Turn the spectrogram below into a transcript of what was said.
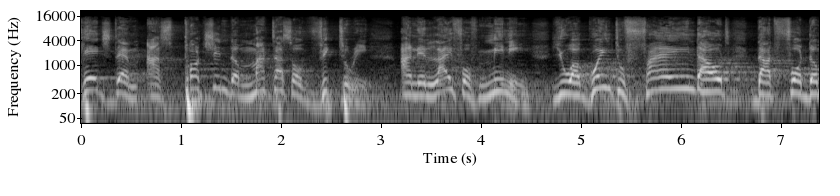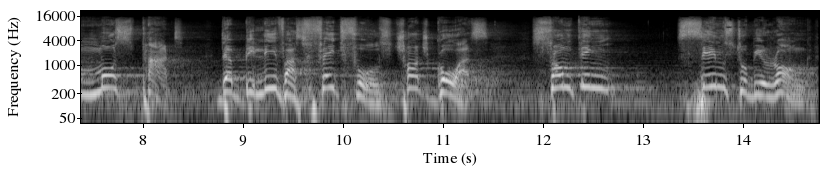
gauge them as touching the matters of victory and a life of meaning, you are going to find out that for the most part, the believers, faithfuls, churchgoers, something seems to be wrong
